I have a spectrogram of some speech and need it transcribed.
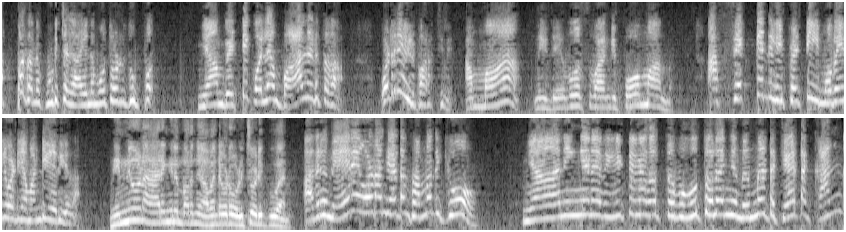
അപ്പൊ തന്നെ കുടിച്ച ചായന്റെ മുഖത്തോട് തുപ്പ്. ഞാൻ വെട്ടിക്കൊല്ലാൻ വാളെടുത്തതാ. ഉടനെ ഒരു പറച്ചിൽ. അമ്മാ നീ ഡേവേഴ്സ് വാങ്ങി പോമാന്ന്. ആ സെക്കൻഡിൽ ഈ പെട്ടി വഴി ഞാൻ വണ്ടി കയറിയതാ. നിന്നോട് ആരെങ്കിലും പറഞ്ഞു അവന്റെ കൂടെ ഒളിച്ചോടി പോവാൻ അതിന് നേരെ ഓടാൻ ചേട്ടൻ സമ്മതിക്കുവോ? ഞാനിങ്ങനെ വീട്ടിനകത്ത് ഭൂത്തുലഞ്ഞ് നിന്നിട്ട് ചേട്ടൻ കണ്ട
